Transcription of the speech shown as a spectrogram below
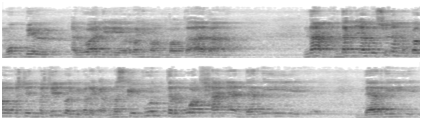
Muqbil Al-Wadi rahimahullah taala, Nah, hendaknya Ahlus Sunnah membangun masjid-masjid bagi mereka meskipun terbuat hanya dari dari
